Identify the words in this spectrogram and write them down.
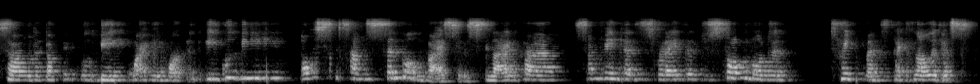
So the topic would be quite important. It could be also some simple devices like uh, something that is related to stormwater treatment technologies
